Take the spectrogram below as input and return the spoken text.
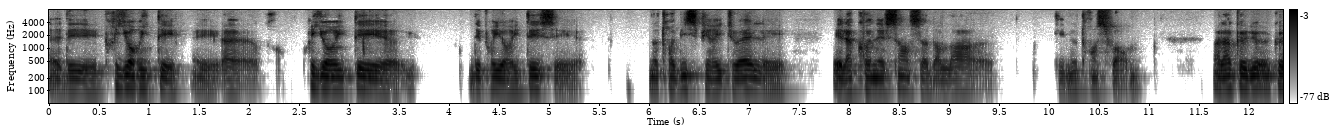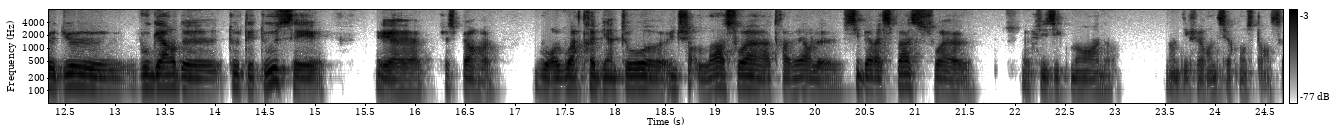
des priorités. Et la priorité euh, des priorités, c'est notre vie spirituelle et, la connaissance d'Allah qui nous transforme. Voilà, que Dieu, que Dieu vous garde toutes et tous et, j'espère vous revoir très bientôt, Inch'Allah, soit à travers le cyberespace, soit physiquement dans différentes circonstances.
